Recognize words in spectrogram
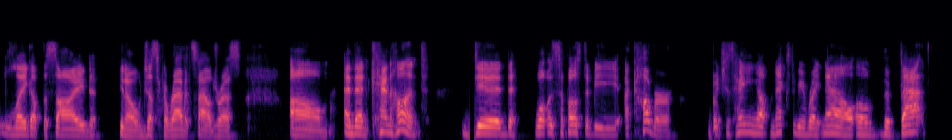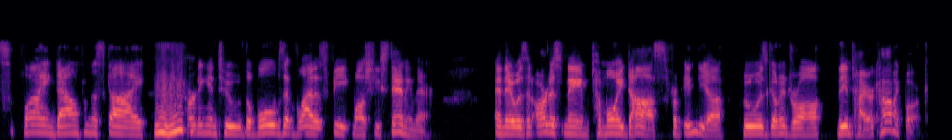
leg up the side, you know, Jessica Rabbit style dress. Um, and then Ken Hunt did what was supposed to be a cover, which is hanging up next to me right now, of the bats flying down from the sky, Mhm. turning into the wolves at Vlada's feet while she's standing there. And there was an artist named Tamoy Das from India who was going to draw the entire comic book.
